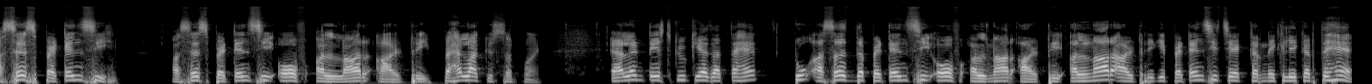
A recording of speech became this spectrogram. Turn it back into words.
assess patency assess patency of अल्लार आर्ट्री पहला क्वेश्चन पॉइंट एलन टेस्ट क्यों किया जाता है? To assess the patency of ulnar artery ulnar artery की पेटेंसी चेक करने के लिए करते हैं,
